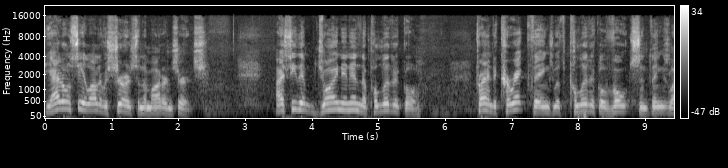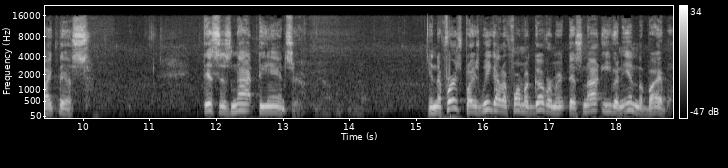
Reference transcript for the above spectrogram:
See, I don't see a lot of assurance in the modern church. I see them joining in the political, trying to correct things with political votes and things like this. This is not the answer. In the first place, we got a form of government that's not even in the Bible.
